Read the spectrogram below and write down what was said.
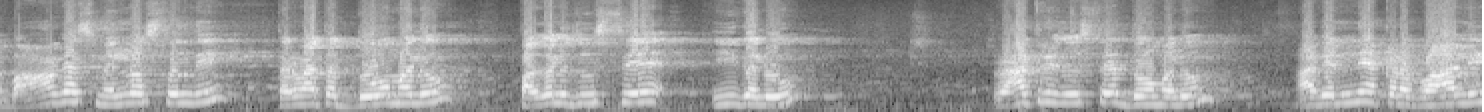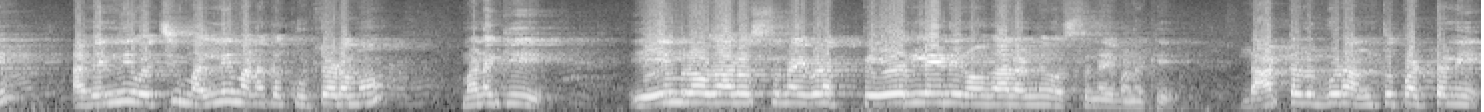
బాగా స్మెల్ వస్తుంది. తర్వాత దోమలు పగలు చూస్తే ఈగలు రాత్రి చూస్తే దోమలు అవన్నీ అక్కడ వాలి అవన్నీ వచ్చి మళ్ళీ మనకు కుట్టడము మనకి ఏం రోగాలు వస్తున్నాయి కూడా పేర్లేని రోగాలన్నీ వస్తున్నాయి మనకి. డాక్టర్కి కూడా అంతు పట్టని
